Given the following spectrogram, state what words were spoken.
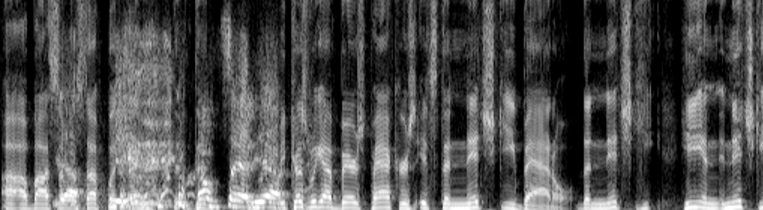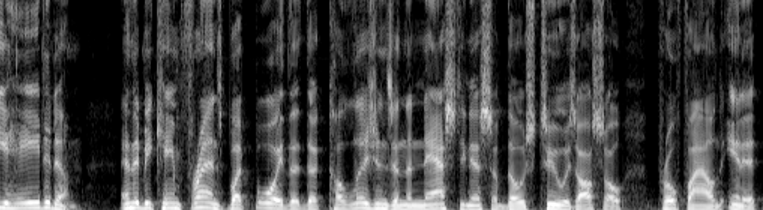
uh, about some yeah. of the stuff. But yeah. the, the, said, yeah. Because we got Bears Packers, it's the Nitschke battle. The Nitschke, he, he and Nitschke hated him, and they became friends. But boy, the the collisions and the nastiness of those two is also profiled in it.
